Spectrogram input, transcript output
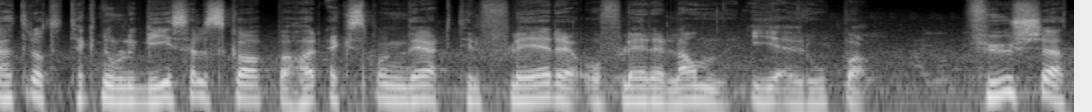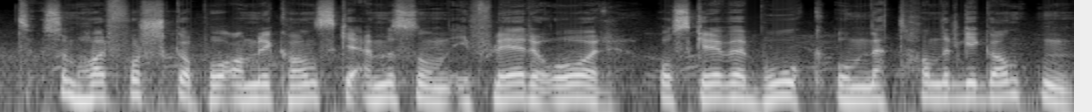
etter at teknologiselskapet har ekspandert til flere og flere land i Europa. Furseth, som har forska på amerikanske Amazon i flere år og skrevet bok om netthandelgiganten,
